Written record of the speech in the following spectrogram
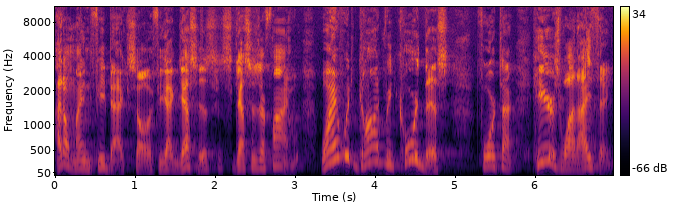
I don't mind feedback, so if you got guesses, guesses are fine. Why would God record this four times? Here's what I think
